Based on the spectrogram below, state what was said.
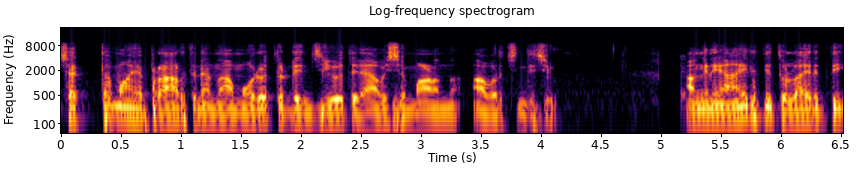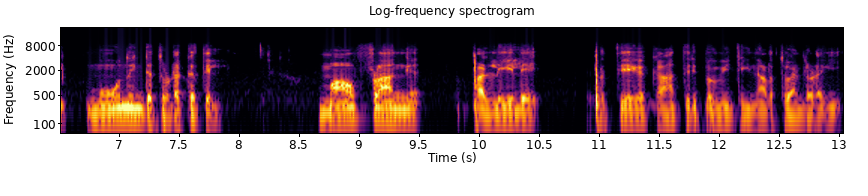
ശക്തമായ പ്രാർത്ഥന നാം ഓരോരുത്തരുടെയും ജീവിതത്തിൽ ആവശ്യമാണെന്ന് അവർ ചിന്തിച്ചു. അങ്ങനെ ആയിരത്തി തൊള്ളായിരത്തി മൂന്നിന്റെ തുടക്കത്തിൽ മാഫ്ലാങ് പള്ളിയിലെ പ്രത്യേക കാത്തിരിപ്പ് മീറ്റിംഗ് നടത്തുവാൻ തുടങ്ങി.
